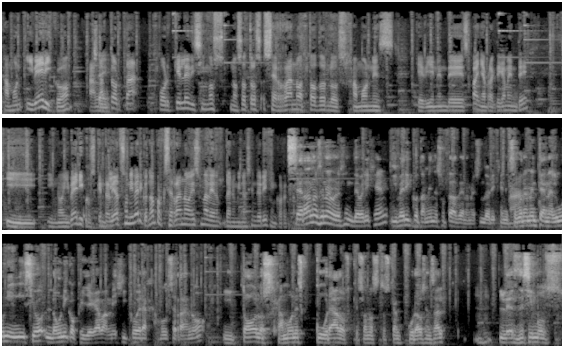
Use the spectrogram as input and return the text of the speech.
jamón ibérico a Sí. la torta, ¿por qué le decimos nosotros serrano a todos los jamones que vienen de España prácticamente y, y no ibéricos? Que en realidad son ibéricos, ¿no? Porque serrano es una de- denominación de origen, ¿correcto? Serrano es una denominación de origen, ibérico también es otra denominación de origen. Y Ah. seguramente en algún inicio lo único que llegaba a México era jamón serrano y todos los jamones curados, que son estos que han curados en sal, Les decimos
